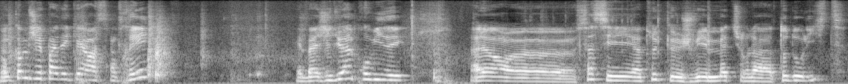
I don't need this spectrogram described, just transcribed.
Donc comme j'ai pas d'équerre à centrer, eh ben, j'ai dû improviser. Alors euh, ça c'est un truc que je vais mettre sur la todo list.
